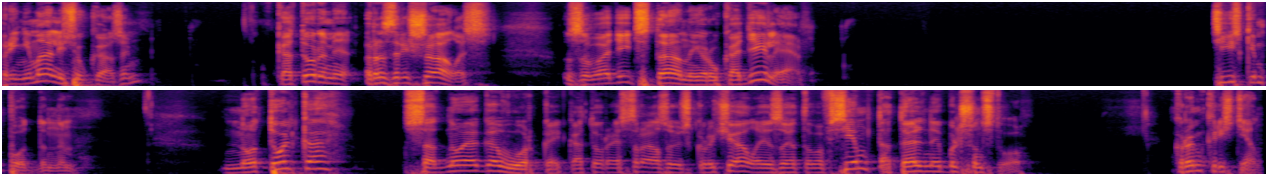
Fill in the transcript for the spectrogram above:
принимались указы, которыми разрешалось заводить станы и рукоделия российским подданным. Но только с одной оговоркой, которая сразу исключала из этого всем тотальное большинство, кроме крестьян.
